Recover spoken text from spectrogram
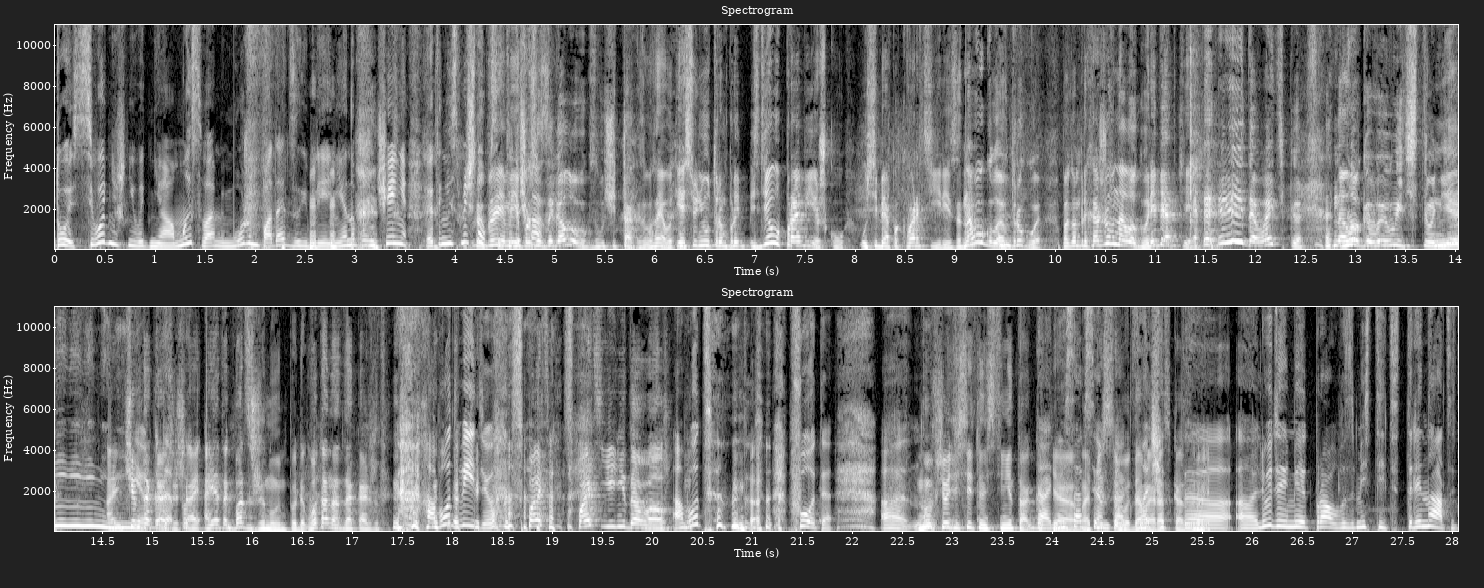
То есть с сегодняшнего дня мы с вами можем подать заявление на получение... Это не смешно, кстати. Мне просто заголовок звучит так. Вот я сегодня утром сделал пробежку у себя по квартире из одного угла в другой, потом прихожу в налоговую, ребятки, давайте-ка налоговый вычет мне. А чем докажешь? А, а я так бац, жену им Вот она докажет. А вот видео. Спать, спать ей не давал. А вот фото. А, ну, все в действительности не так, как я описываю. Давай, рассказывай. Э, а, люди имеют право возместить 13%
